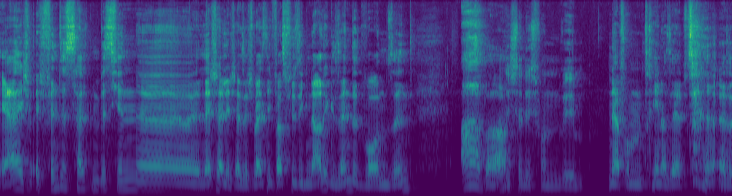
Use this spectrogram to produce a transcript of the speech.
Ja, ich, ich finde es halt ein bisschen äh, lächerlich. Also ich weiß nicht, was für Signale gesendet worden sind. Aber, Lächerlich von wem? na, vom Trainer selbst. Also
